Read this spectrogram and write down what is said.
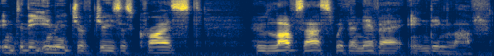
into the image of Jesus Christ, who loves us with a never ending love.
